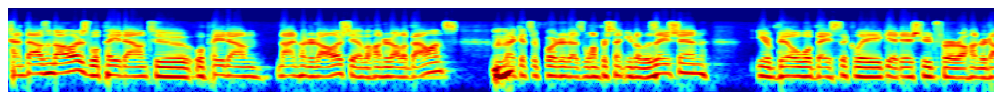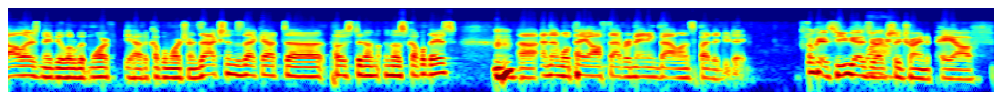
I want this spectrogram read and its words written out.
ten thousand dollars. We'll pay you down to we'll pay you down nine hundred dollars. So you have a hundred dollar balance. That gets reported as one percent utilization. Your bill will basically get issued for a hundred dollars, maybe a little bit more if you had a couple more transactions that got uh, posted on, in those couple days, uh, and then we'll pay off that remaining balance by the due date. Okay, so you guys are actually trying to pay off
